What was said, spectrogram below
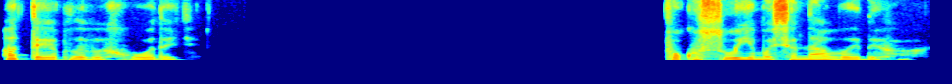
а тепле виходить. Фокусуємося на видихах.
